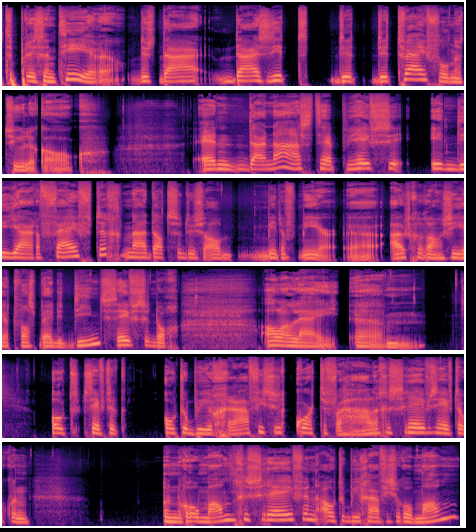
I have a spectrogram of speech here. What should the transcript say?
te presenteren. Dus daar, daar zit de, de twijfel natuurlijk ook. En daarnaast heb, heeft ze in de jaren 50, nadat ze dus al min of meer eh, uitgerangeerd was bij de dienst, heeft ze nog allerlei. ehm, ze heeft ook autobiografische korte verhalen geschreven. Ze heeft ook een, een roman geschreven, een autobiografisch roman.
